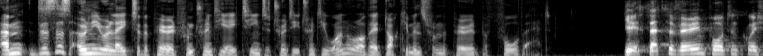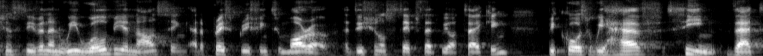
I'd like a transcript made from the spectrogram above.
Um, does this only relate to the period from 2018 to 2021, or are there documents from the period before that? Yes, that's a very important question, Stephen. And we will be announcing at a press briefing tomorrow additional steps that we are taking because we have seen that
